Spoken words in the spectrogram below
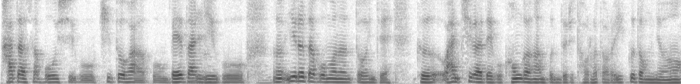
받아서 모시고 기도하고 매달리고 어, 이러다 보면은 또 이제 그 완치가 되고 건강한 분들이 더러더러 있거든요.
